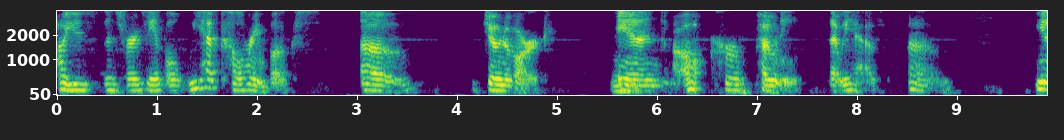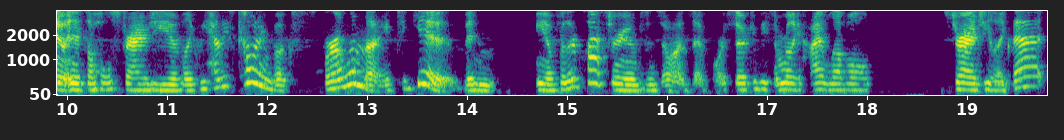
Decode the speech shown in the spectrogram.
i'll use this for example. We have coloring books of joan of arc Mhm. and uh, her pony that we have. Um, you know, and it's a whole strategy of like we have these coloring books for alumni to give and you know for their classrooms and so on and so forth. So it could be some really high level strategy like that,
